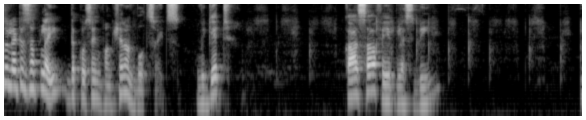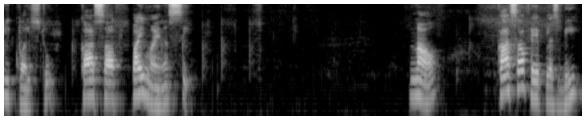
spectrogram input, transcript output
So let us apply the cosine function on both sides. We get cos of a plus b equals to cos of pi minus c. Now cos of a plus b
